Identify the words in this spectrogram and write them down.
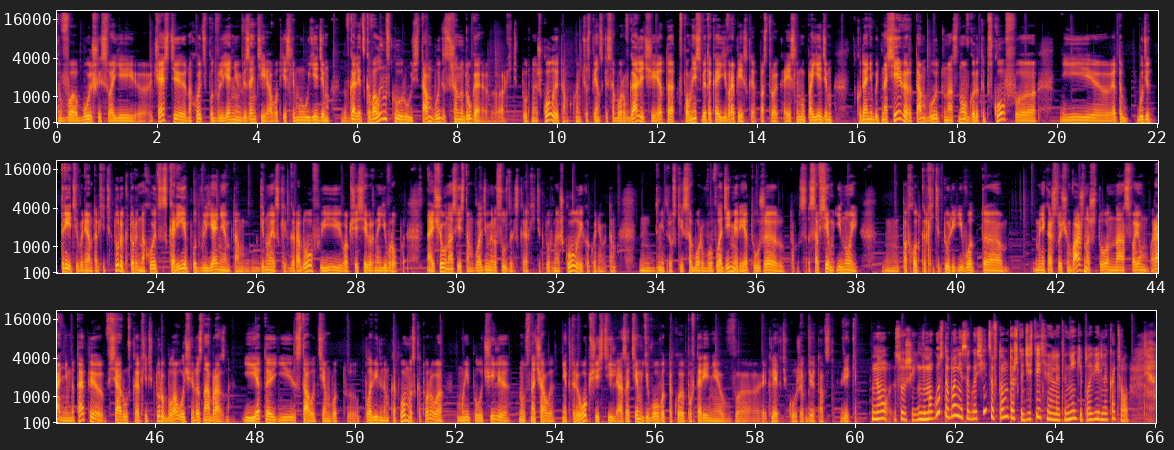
в большей своей э, части находится под влиянием Византии. А вот если мы уедем в Галецко-Волынскую Русь, там будет совершенно другая архитектурная школа, и там какой-нибудь Успенский собор в Галичи, это вполне себе такая европейская постройка. А если мы поедем куда-нибудь на север, там будет у нас Новгород и Псков, э, и это будет третий вариант архитектуры, который находится скорее под влиянием там генуэзских городов и вообще Северной Европы. А еще у нас есть там Владимира Суздальская архитектурная школа и какой-нибудь там Дмитриевский собор во Владимире. Это уже там, совсем иной подход к архитектуре. И вот э, мне кажется, очень важно, что на своем раннем этапе вся русская архитектура была очень разнообразная. И это и стало тем вот э, плавильным котлом, из которого мы получили, ну, сначала некоторый общий стиль, а затем его вот такое повторение в эклектику уже в XIX веке. Ну, слушай, не могу с тобой не согласиться в том, то, что действительно это некий плавильный котел.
